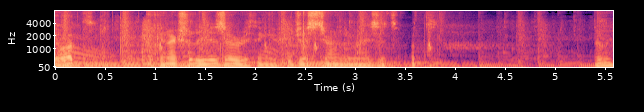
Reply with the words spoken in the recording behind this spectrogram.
Okay, what? You can actually use everything if you just randomize it. What? Really?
